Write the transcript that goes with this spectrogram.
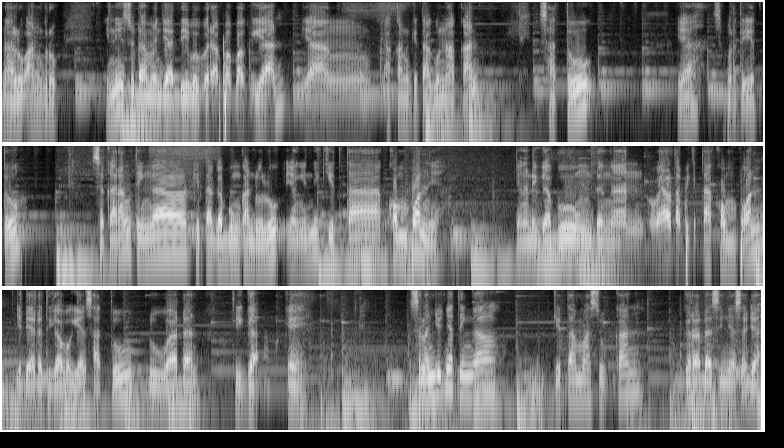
lalu ungroup. Ini sudah menjadi beberapa bagian yang akan kita gunakan. Satu ya seperti itu. Sekarang tinggal kita gabungkan dulu. Yang ini kita kompon ya jangan digabung dengan well tapi kita kompon jadi ada tiga bagian satu dua dan tiga oke selanjutnya tinggal kita masukkan gradasinya saja.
